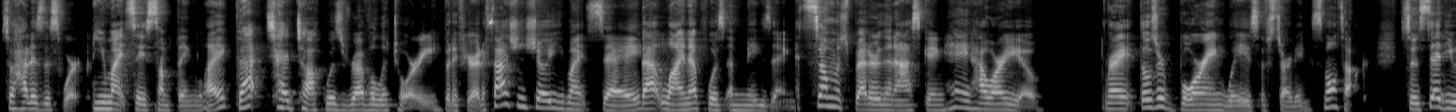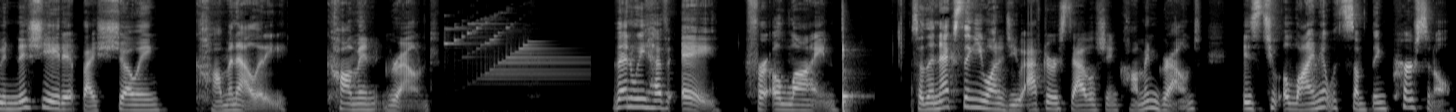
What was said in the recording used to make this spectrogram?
So how does this work? You might say something like, that TED talk was revelatory. But if you're at a fashion show, you might say, that lineup was amazing. It's so much better than asking, hey, how are you? Right? Those are boring ways of starting small talk. So instead, you initiate it by showing commonality, common ground. Then we have A for align. So the next thing you want to do after establishing common ground is to align it with something personal.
